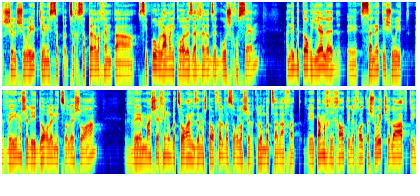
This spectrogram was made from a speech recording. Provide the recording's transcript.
של שועית, כי אני ספ... צריך לספר לכם את הסיפור, למה אני קורא לזה אחרת, זה גוש חוסם. אני בתור ילד אה, שנאתי שועית, ואימא שלי היא דור לניצולי שואה, ומה שהכינו בצהריים זה מה שאתה אוכל, ואסור להשאיר כלום בצלחת. והיא הייתה מכריחה אותי לאכול את השועית שלא אהבתי.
